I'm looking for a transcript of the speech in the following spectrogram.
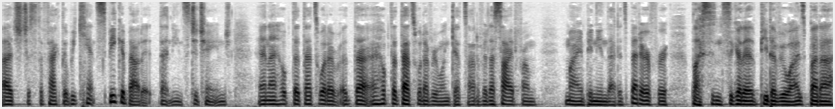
Uh, it's just the fact that we can't speak about it that needs to change. And I hope that that's whatever that I hope that that's what everyone gets out of it. Aside from my opinion that it's better for black students to go to PWIs, but uh,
